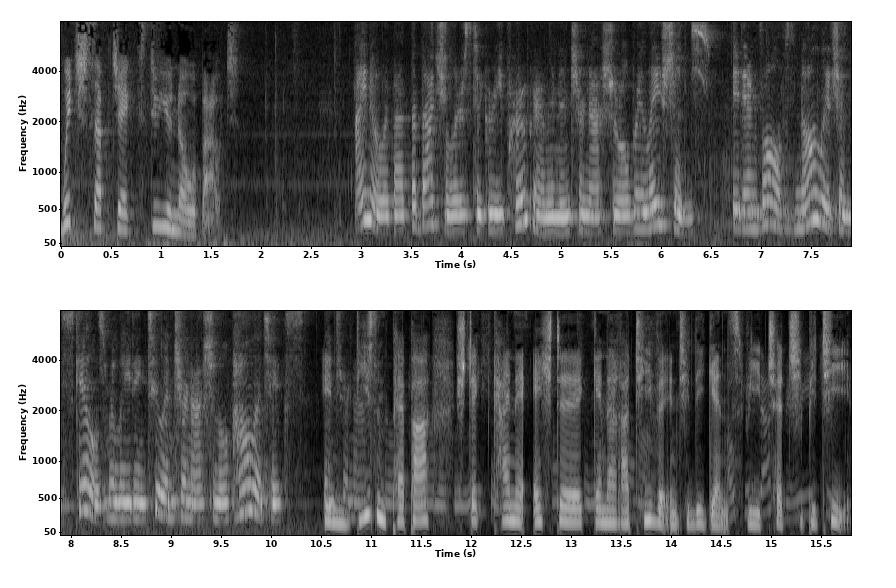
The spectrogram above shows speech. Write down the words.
which subjects do you know about? I know about the bachelor's degree program in international relations. It involves knowledge and skills relating to international politics. In diesem Pepper steckt keine echte generative Intelligenz wie ChatGPT.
